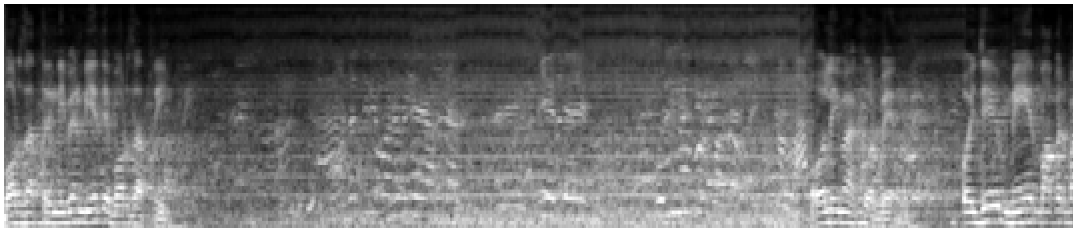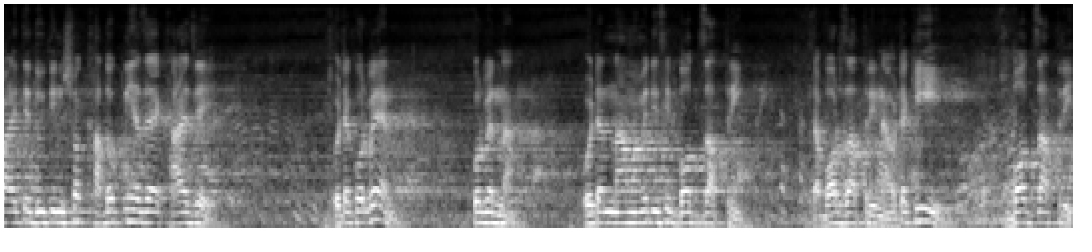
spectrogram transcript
বরযাত্রী নিবেন বিয়েতে, বরযাত্রী। ইনশাল্লাহ অলিমা করবেন। ওই যে মেয়ের বাপের বাড়িতে দুই তিনশো খাদক নিয়ে যায়, খায় যে। ওইটা করবেন? করবেন না। ওইটার নাম আমি দিছি বদযাত্রী। এটা বরযাত্রী না ওটা কি? বদযাত্রী।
